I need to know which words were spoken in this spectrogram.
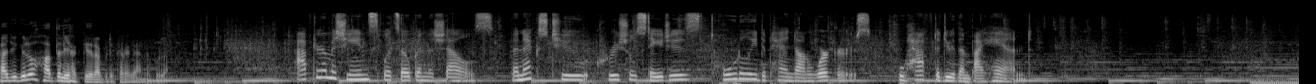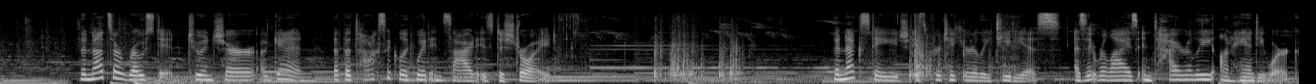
කජු කිලෝ හතලිහක් විතර අපිට කරගන්න පුළුවන්. After a machine splits open the shells, the next two crucial stages totally depend on workers who have to do them by hand. The nuts are roasted to ensure, again, that the toxic liquid inside is destroyed. The next stage is particularly tedious, as it relies entirely on handiwork.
